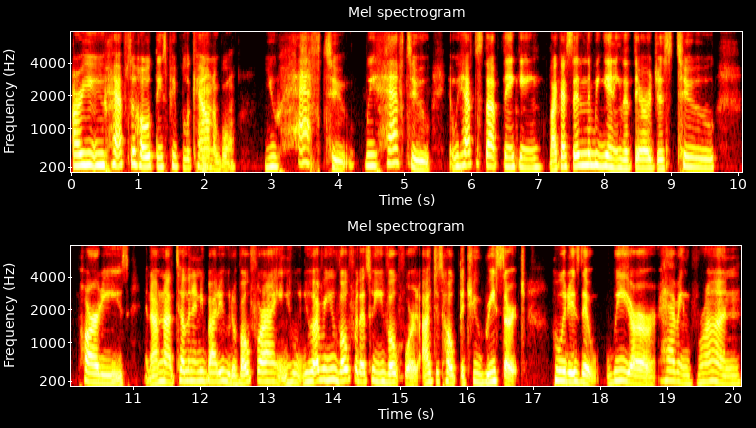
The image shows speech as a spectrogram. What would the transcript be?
are you you have to hold these people accountable you have to. We have to. And we have to stop thinking like i said in the beginning that there are just two parties. And i'm not telling anybody who to vote for. I ain't who, whoever you vote for that's who you vote for. I just hope that you research who it is that we are having run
